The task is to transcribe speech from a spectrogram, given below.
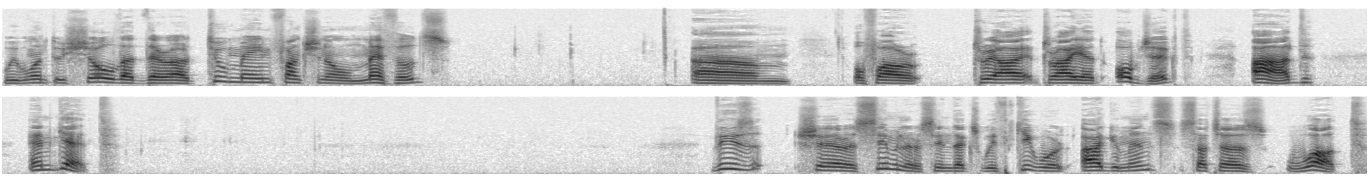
we want to show that there are two main functional methods um, of our tri triad object, add and get. These share a similar syntax with keyword arguments such as what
